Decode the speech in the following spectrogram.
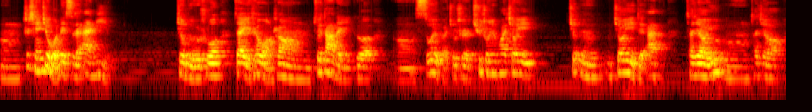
嗯，之前就有类似的案例，就比如说在以太网上最大的一个嗯 Sweep，就是去中心化交易。交嗯交易的 app，它叫 U 嗯它叫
